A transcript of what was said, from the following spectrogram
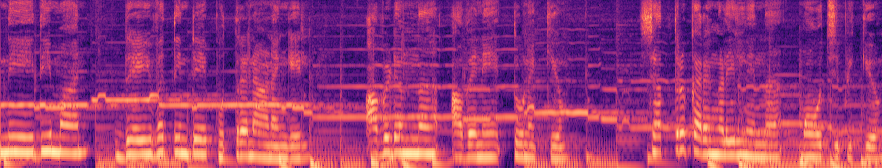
നീതിമാൻ ദൈവത്തിന്റെ പുത്രനാണെങ്കിൽ അവിടുന്ന് അവനെ തുണയ്ക്കും. ശത്രുക്കരങ്ങളിൽ നിന്ന് മോചിപ്പിക്കും.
